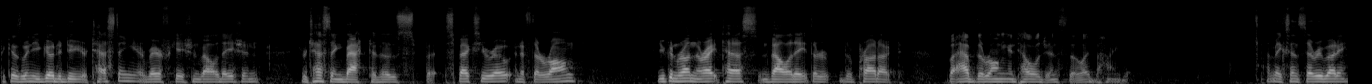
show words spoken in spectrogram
because when you go to do your testing, your verification validation, you're testing back to those spe specs you wrote, and if they're wrong, you can run the right tests and validate the, the product, but have the wrong intelligence that led behind it. That makes sense to everybody?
